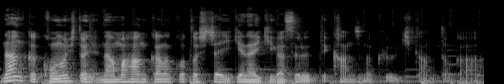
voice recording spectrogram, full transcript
なんかこの人には生半可なことしちゃいけない気がするって感じの空気感とか,、だか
